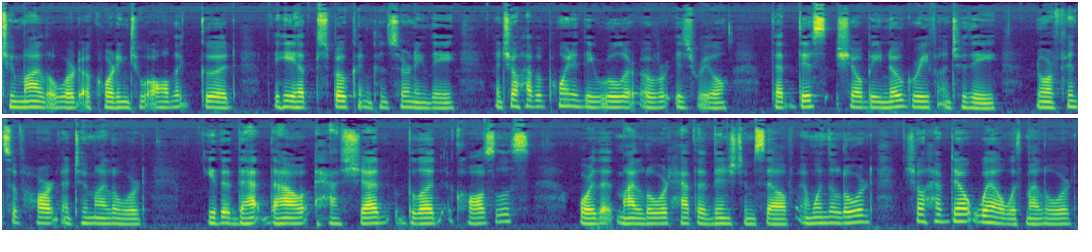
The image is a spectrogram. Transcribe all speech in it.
to my Lord according to all that good that he hath spoken concerning thee, and shall have appointed thee ruler over Israel, that this shall be no grief unto thee, nor offense of heart unto my Lord, either that thou hast shed blood causeless, or that my Lord hath avenged himself. And when the Lord shall have dealt well with my Lord,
